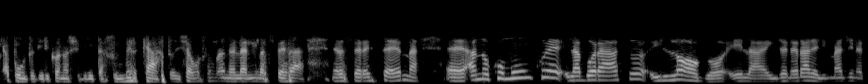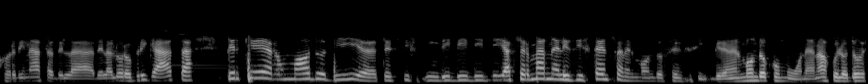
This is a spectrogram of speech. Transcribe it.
appunto di riconoscibilità sul mercato, diciamo nella, nella, sfera, nella sfera, esterna, eh, hanno comunque elaborato il logo e la, in generale l'immagine coordinata della, della, loro brigata perché era un modo di, eh, testi, di, di, di, affermarne l'esistenza nel mondo sensibile, nel mondo comune, no? quello, dove,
